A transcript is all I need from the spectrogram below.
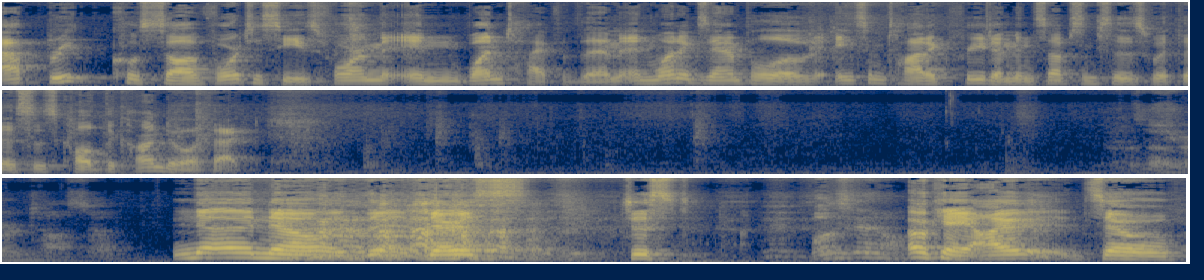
Abrikosov vortices form in one type of them, and one example of asymptotic freedom in substances with this is called the Kondo effect. No, no, th- there's just okay. I so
